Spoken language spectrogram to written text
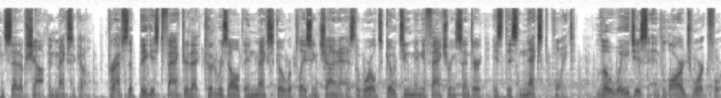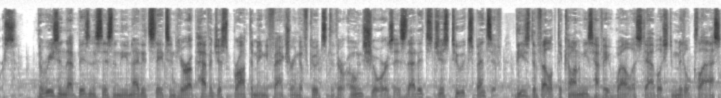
and set up shop in Mexico. Perhaps the biggest factor that could result in Mexico replacing China as the world's go to manufacturing center is this next point low wages and large workforce. The reason that businesses in the United States and Europe haven't just brought the manufacturing of goods to their own shores is that it's just too expensive. These developed economies have a well established middle class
